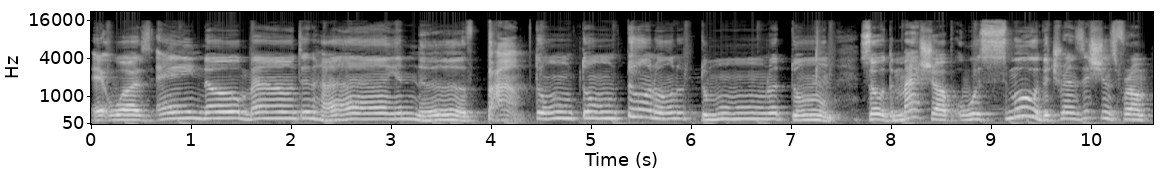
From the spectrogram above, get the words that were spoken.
it was Ain't No Mountain High Enough. Bam, dum, dum, dum, dum, dum. So the mashup was smooth. The transitions from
